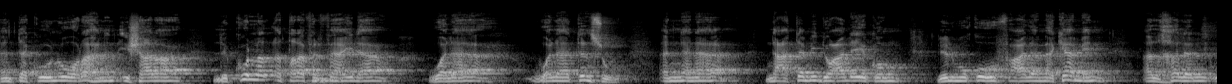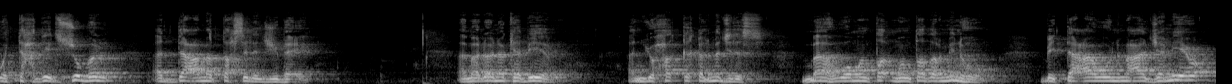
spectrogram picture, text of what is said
أن تكونوا رهن إشارة لكل الأطراف الفاعلة. ولا ولا تنسوا أننا نعتمد عليكم للوقوف على مكامن الخلل وتحديد سبل الدعم التحصيل الجبائي. أملنا كبير أن يحقق المجلس ما هو منتظر منه. بالتعاون مع الجميع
